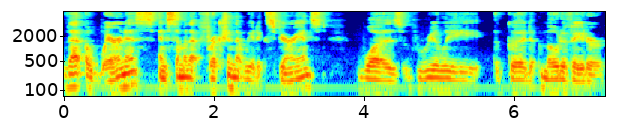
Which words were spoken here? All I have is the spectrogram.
that awareness and some of that friction that we had experienced was really a good motivator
